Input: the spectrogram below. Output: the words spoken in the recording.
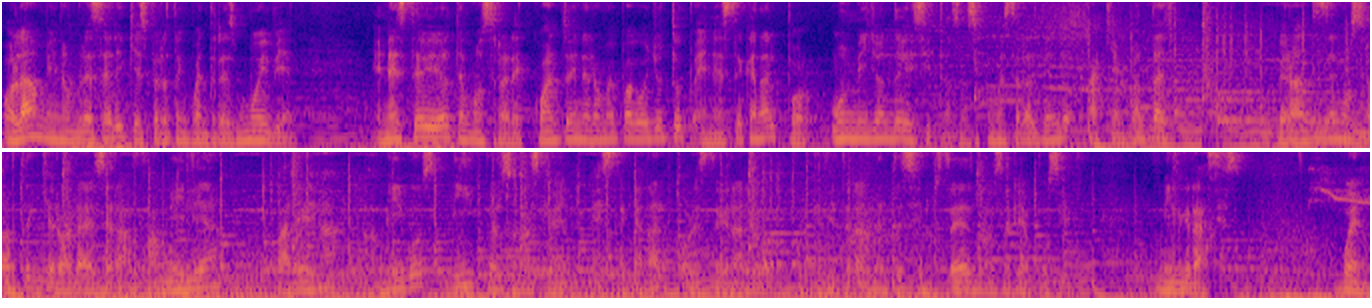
Hola, mi nombre es Eric y espero te encuentres muy bien. En este video te mostraré cuánto dinero me pagó YouTube en este canal por un millón de visitas, así como estarás viendo aquí en pantalla. Pero antes de mostrarte quiero agradecer a familia, pareja, amigos y personas que ven este canal por este gran logro, porque literalmente sin ustedes no sería posible. Mil gracias. Bueno,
